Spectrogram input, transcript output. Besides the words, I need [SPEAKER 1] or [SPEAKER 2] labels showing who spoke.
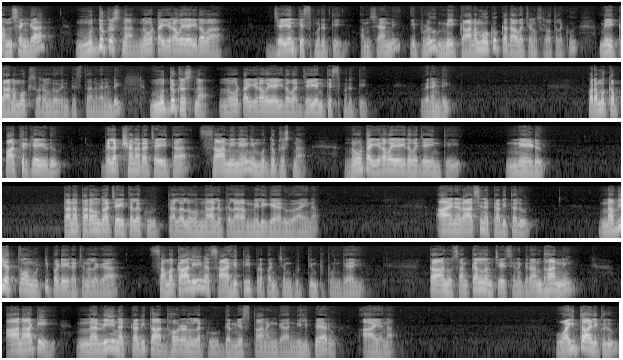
[SPEAKER 1] అంశంగా ముద్దుకృష్ణ నూట ఇరవై ఐదవ జయంతి స్మృతి అంశాన్ని ఇప్పుడు మీ కానమూకు కథ వచ్చిన శ్రోతలకు మీ కానమూకు స్వరంలో వినిపిస్తాను వినండి. ముద్దుకృష్ణ నూట ఇరవై ఐదవ జయంతి స్మృతి వినండి. ప్రముఖ పాత్రికేయుడు విలక్షణ రచయిత సామినేని ముద్దుకృష్ణ నూట ఇరవై ఐదవ జయంతి నేడు తన తరం రచయితలకు తలలో నాలుకలా మెలిగారు ఆయన. ఆయన రాసిన కవితలు నవ్యత్వం ఉట్టిపడే రచనలుగా సమకాలీన సాహితీ ప్రపంచం గుర్తింపు పొందాయి. తాను సంకలనం చేసిన గ్రంథాన్ని ఆనాటి నవీన కవితా ధోరణులకు గమ్యస్థానంగా నిలిపారు ఆయన. వైతాళికులు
